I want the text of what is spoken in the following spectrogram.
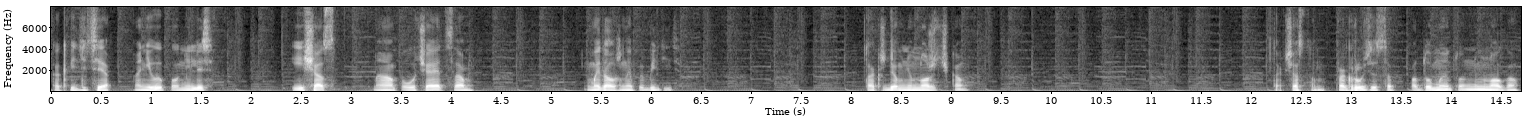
Как видите, они выполнились. И сейчас, а, получается, мы должны победить. Так, ждем немножечко. Так, сейчас там прогрузится, подумает он немного.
